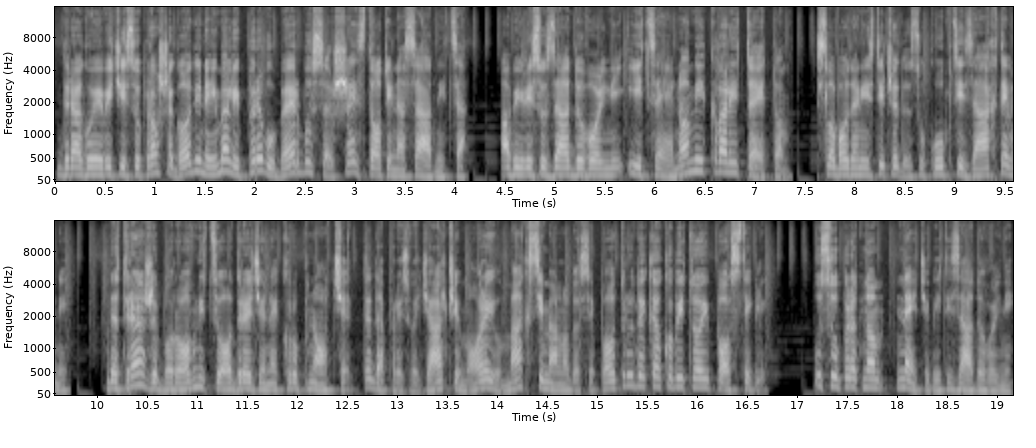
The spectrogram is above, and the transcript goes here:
Dragojevići su prošle godine imali prvu berbu sa 600 sadnica, a bili su zadovoljni i cenom i kvalitetom. Slobodan ističe da su kupci zahtevni, da traže borovnicu određene krupnoće, te da proizvođači moraju maksimalno da se potrude kako bi to i postigli. U suprotnom, neće biti zadovoljni,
